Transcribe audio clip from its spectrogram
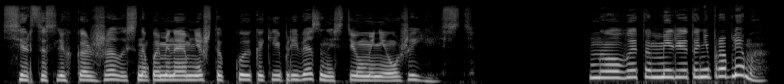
Сердце слегка сжалось, напоминая мне, что кое-какие привязанности у меня уже есть. Но в этом мире это не проблема.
